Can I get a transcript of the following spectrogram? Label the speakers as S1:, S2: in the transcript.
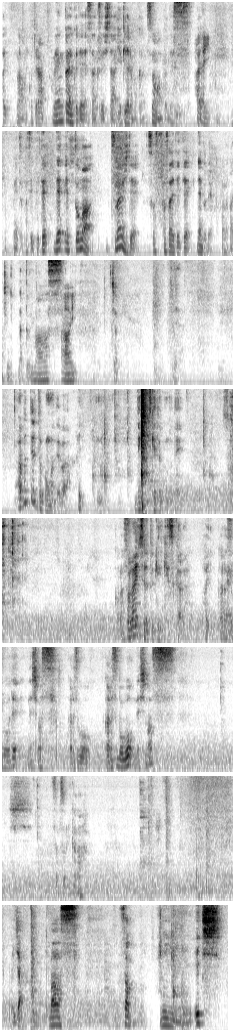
S1: こちら面火薬で作成した雪だるまくんスノーマンくんです。はい、
S2: はい。
S1: メイトがついてて。でえっとまあ爪楊枝でそ支えていて粘土でこんな感じになっております。
S2: はい。
S1: じゃ
S3: 炙ってるとこまでは、
S1: はい。
S3: 電気つけとくので
S1: あガラス
S3: トライするときに消すから。
S1: はい。ガラス棒で熱します、ガラス棒ガラス棒を熱しますよしそろそろいいかなはいじゃあいきます。321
